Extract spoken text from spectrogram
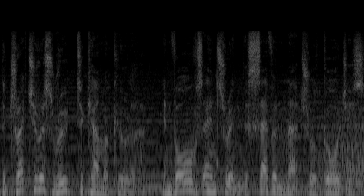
The treacherous route to Kamakura involves entering the seven natural gorges.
